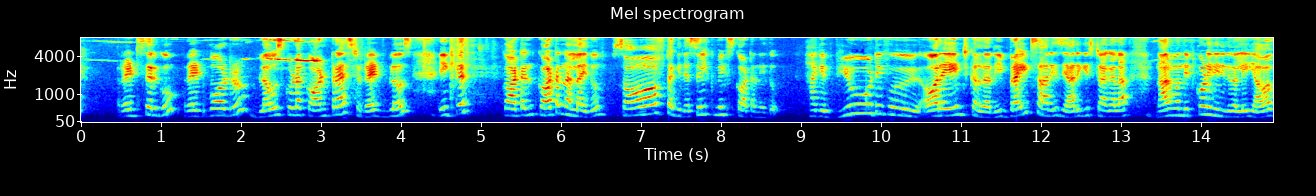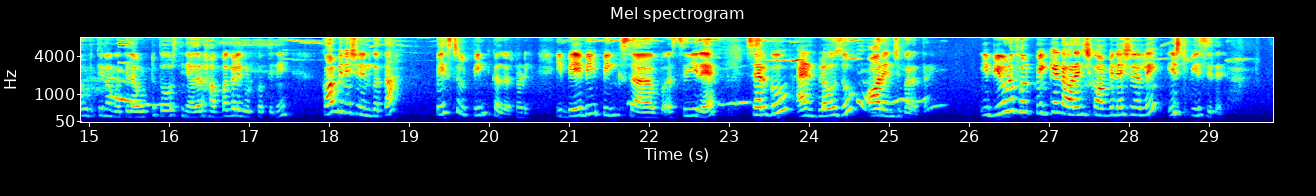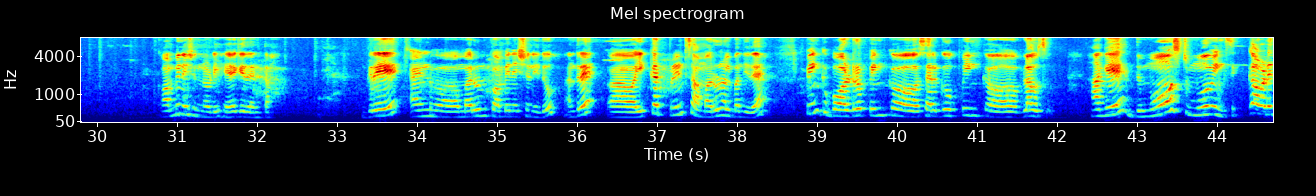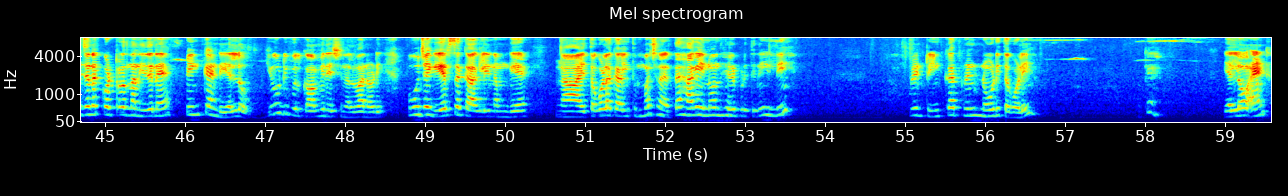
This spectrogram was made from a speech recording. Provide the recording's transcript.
ರೆಡ್ ಸೆರ್ಗು, ರೆಡ್ ಬಾರ್ಡ್ರು, ಬ್ಲೌಸ್ ಕೂಡ ಕಾಂಟ್ರಾಸ್ಟ್ ರೆಡ್ ಬ್ಲೌಸ್. ಈಗ ಕಾಟನ್ ಕಾಟನ್ ಅಲ್ಲ ಇದು. ಸಾಫ್ಟ್ ಆಗಿದೆ ಸಿಲ್ಕ್ ಮಿಕ್ಸ್ ಕಾಟನ್ ಇದು. ಹಾಗೆ ಬ್ಯೂಟಿಫುಲ್ ಆರೆಂಜ್ ಕಲರ್ ಈ ಬ್ರೈಟ್ ಸಾರೀಸ್ ಯಾರಿಗೆ ಇಷ್ಟ ಆಗಲ್ಲ? ನಾನು ಒಂದು ಇಟ್ಕೊಂಡಿದ್ದೀನಿ ಇದರಲ್ಲಿ. ಯಾವಾಗ ಉಡ್ತೀನೋ ಗೊತ್ತಿಲ್ಲ. ಉಟ್ಟು ತೋರಿಸ್ತೀನಿ. ಯಾವ್ದಾದ್ರು ಹಬ್ಬಗಳಿಗೆ ಉಟ್ಕೋತೀನಿ. ಕಾಂಬಿನೇಷನ್ ಏನು ಗೊತ್ತಾ? ಪೇಸ್ಟಲ್ ಪಿಂಕ್ ಕಲರ್ ನೋಡಿ. ಈ ಬೇಬಿ ಪಿಂಕ್ ಸೀರೆ, ಸೆರ್ಗು ಆ್ಯಂಡ್ ಬ್ಲೌಸು ಆರೆಂಜ್ ಬರುತ್ತೆ. ಈ ಬ್ಯೂಟಿಫುಲ್ ಪಿಂಕ್ ಆ್ಯಂಡ್ ಆರೆಂಜ್ ಕಾಂಬಿನೇಷನಲ್ಲಿ ಇಷ್ಟು ಪೀಸ್ ಇದೆ. ಕಾಂಬಿನೇಷನ್ ನೋಡಿ ಹೇಗಿದೆ ಅಂತ. ಗ್ರೇ ಆ್ಯಂಡ್ ಮರೂನ್ ಕಾಂಬಿನೇಷನ್ ಇದು. ಅಂದರೆ ಇಕ್ಕತ್ ಪ್ರಿಂಟ್ಸ್ ಆ ಮರೂನಲ್ಲಿ ಬಂದಿದೆ. ಪಿಂಕ್ ಬಾರ್ಡ್ರು ಪಿಂಕ್ ಸೆರಗು ಪಿಂಕ್ ಬ್ಲೌಸ್ ಹಾಗೆ ದಿ ಮೋಸ್ಟ್ ಮೂವಿಂಗ್ ಸಿಕ್ಕಾಪಟ್ಟೆ ಜನಕ್ಕೆ ಕೊಟ್ಟಿರೋದು ನಾನು ಇದೇನೆ pink and yellow beautiful combination ಅಲ್ವಾ ನೋಡಿ. ಪೂಜೆಗೆ ಏರ್ಸೋಕ್ಕಾಗಲಿ ನಮಗೆ. ತೊಗೊಳಕ್ಕಾಗಲಿ ತುಂಬ ಚೆನ್ನಾಗಿರುತ್ತೆ. ಹಾಗೆ ಇನ್ನೊಂದು ಹೇಳ್ಬಿಡ್ತೀನಿ ಇಲ್ಲಿ. ಪ್ರಿಂಟ್ ಇಂಕತ್ ಪ್ರಿಂಟ್ ನೋಡಿ ತಗೊಳ್ಳಿ. ಓಕೆ ಎಲ್ಲೋ ಆ್ಯಂಡ್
